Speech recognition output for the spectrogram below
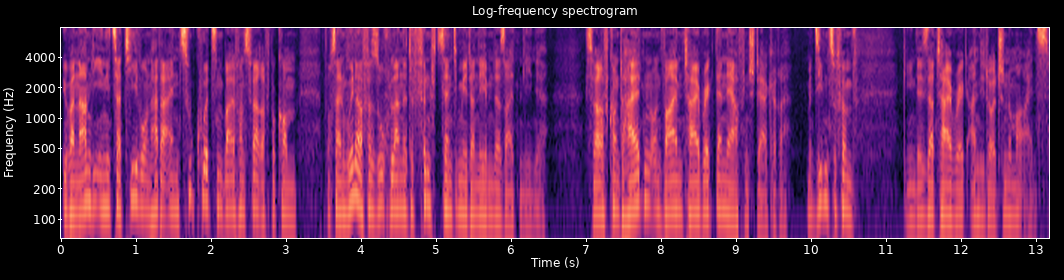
übernahm die Initiative und hatte einen zu kurzen Ball von Zverev bekommen, doch sein Winnerversuch landete 5 cm neben der Seitenlinie. Zverev konnte halten und war im Tiebreak der Nervenstärkere. Mit 7 zu 5 ging dieser Tiebreak an die deutsche Nummer 1.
